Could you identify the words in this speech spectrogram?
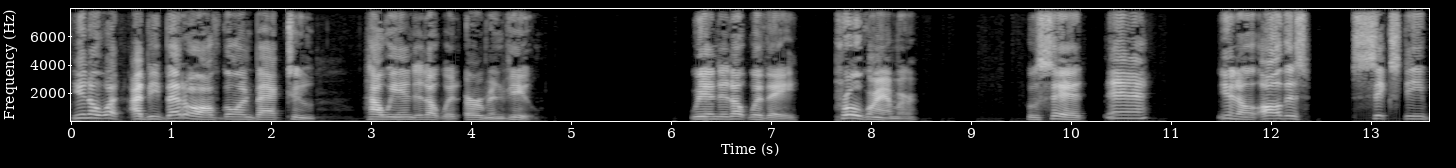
you know what? I'd be better off going back to how we ended up with Urban View. We ended up with a programmer who said, eh, you know, all this 60.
